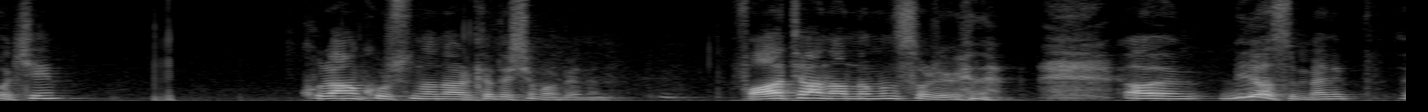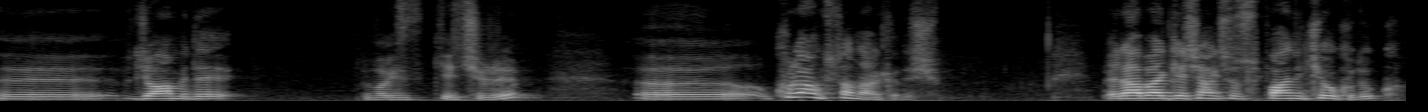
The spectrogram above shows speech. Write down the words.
Bakayım. Kur'an kursundan arkadaşım o benim. Fatiha'nın anlamını soruyor yine. Biliyorsun ben hep e, camide vakit geçiririm. E, Kur'an kursundan arkadaşım. Beraber geçen akşam Sübhaneke okuduk.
